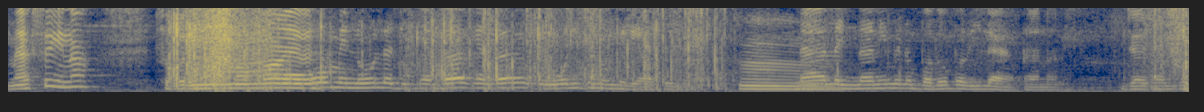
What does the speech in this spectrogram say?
ਮੈਕਸ ਸੀ ਨਾ। ਸਪਰੀਮ ਮਾਮਾ ਇਹ। ਉਹ ਮੈਨੂੰ ਲੱਡੂ ਕਹਿੰਦਾ ਕਹਿੰਦਾ ਉਹ ਨਹੀਂ ਤੈਨੂੰ ਮਿਲਿਆ ਕੋਈ। ਹੂੰ। ਮੈਂ ਲੈਣਾ ਨਹੀਂ ਮੈਨੂੰ ਬਦੋ ਬਦੀ ਲੈ ਦਿੱਤਾ ਇਹਨਾਂ ਨੇ। ਜਸ਼ਨ ਤੋਂ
